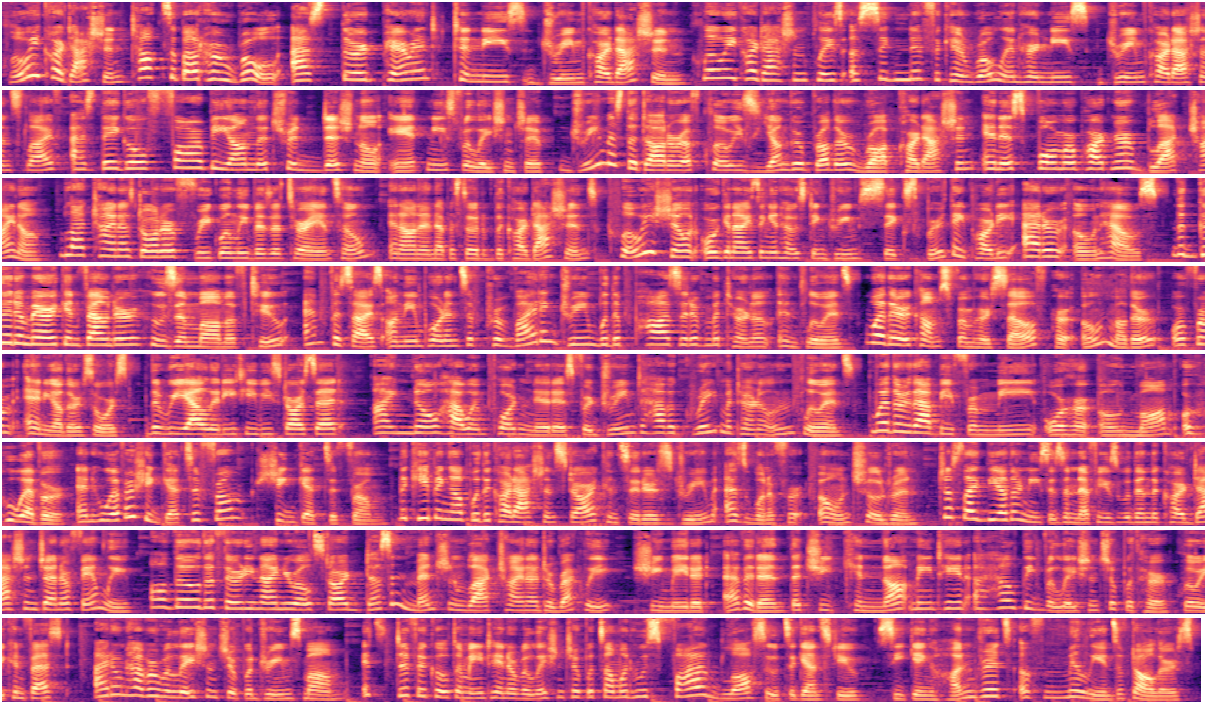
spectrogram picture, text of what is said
Khloe Kardashian talks about her role as third parent to niece Dream Kardashian. Khloe Kardashian plays a significant role in her niece Dream Kardashian's life as they go far beyond the traditional aunt-niece relationship. Dream is the daughter of Khloe's younger brother Rob Kardashian and his former partner Blac Chyna. Blac Chyna's daughter frequently visits her aunt's home, and on an episode of The Kardashians, Khloe is shown organizing and hosting Dream's sixth birthday party at her own house. The Good American founder, who's a mom of two, emphasized on the importance of providing Dream with a positive maternal influence, whether it comes from herself, her own mother, or from any other source. The reality TV star said, I know how important it is for Dream to have a great maternal influence, whether that be from me or her own mom or whoever. And whoever she gets it from, she gets it from. The Keeping Up with the Kardashian star considers Dream as one of her own children, just like the other nieces and nephews within the Kardashian Jenner family. Although the 39 year old star doesn't mention Blac Chyna directly, she made it evident that she cannot maintain a healthy relationship with her. Khloe confessed, I don't have a relationship with Dream's mom. It's difficult to maintain a relationship with someone who's filed lawsuits against you, seeking hundreds of millions of dollars.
